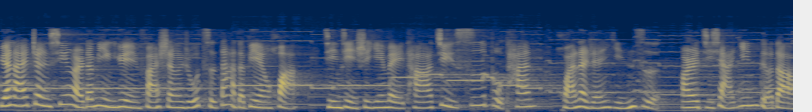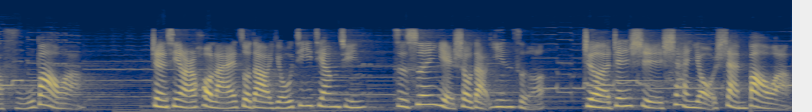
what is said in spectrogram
原来郑兴儿的命运发生如此大的变化，仅仅是因为他巨私不贪，还了人银子而积下阴德的福报啊！郑信儿后来做到游击将军，子孙也受到阴泽，这真是善有善报啊！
